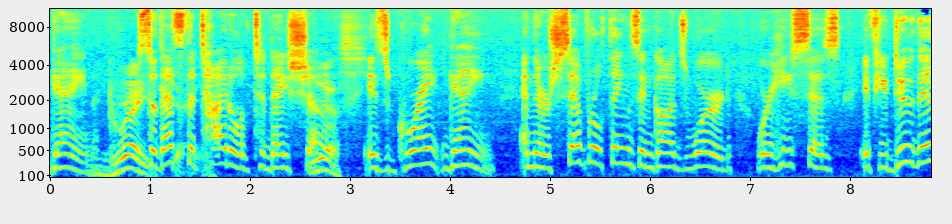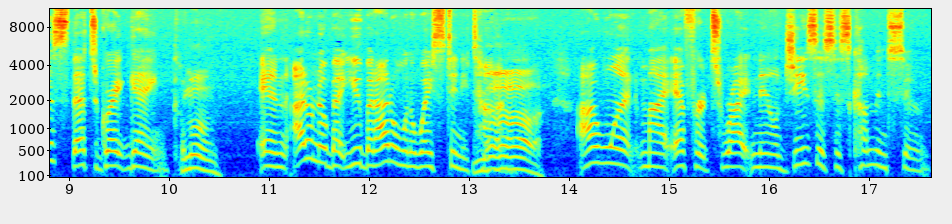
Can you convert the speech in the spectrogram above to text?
gain. Great So that's the title of today's show Yes. is great gain. And there are several things in God's word where he says, if you do this, that's great gain. Come on. And I don't know about you, but I don't want to waste any time. Nah. I want my efforts right now. Jesus is coming soon.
